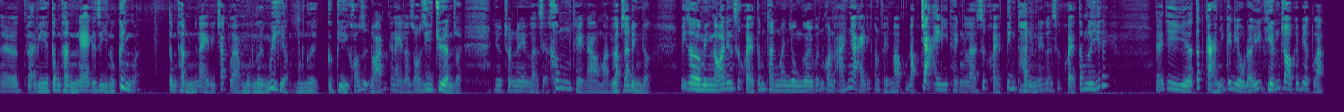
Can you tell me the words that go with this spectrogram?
Ờ, tại vì tâm thần nghe cái gì nó kinh quá tâm thần như này thì chắc là một người nguy hiểm, một người cực kỳ khó dự đoán. Cái này là do di truyền rồi. Nhưng cho nên là sẽ không thể nào mà lập gia đình được. Bây giờ mình nói đến sức khỏe tâm thần mà nhiều người vẫn còn ái ngại đấy, còn phải nó đọc trại đi thành là sức khỏe tinh thần đấy, là sức khỏe tâm lý đấy. Đấy thì ờ, tất cả những cái điều đấy khiến cho cái việc là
